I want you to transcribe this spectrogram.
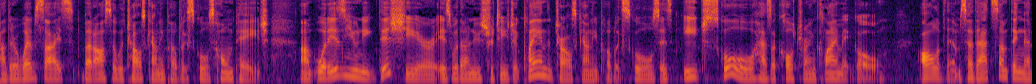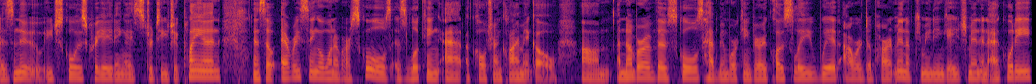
uh, their websites, but also with Charles County Public Schools homepage. Um, what is unique this year is with our new strategic plan, the Charles County Public Schools, is each school has a culture and climate goal. All of them. So that's something that is new. Each school is creating a strategic plan. And so every single one of our schools is looking at a culture and climate goal. Um, a number of those schools have been working very closely with our Department of Community Engagement and Equity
